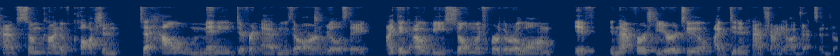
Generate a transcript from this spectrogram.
have some kind of caution to how many different avenues there are in real estate. I think I would be so much further along if in that first year or two, I didn't have shiny object syndrome.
